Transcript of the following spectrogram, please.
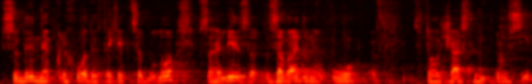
сюди не приходив, так як це було взагалі заведено у в тогочасній Русі.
